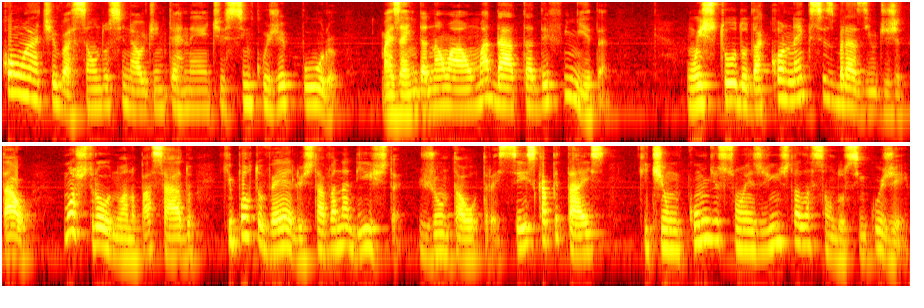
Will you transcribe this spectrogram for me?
com a ativação do sinal de internet 5G puro, mas ainda não há uma data definida. Um estudo da Conexis Brasil Digital mostrou no ano passado que Porto Velho estava na lista, junto a outras seis capitais que tinham condições de instalação do 5G.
